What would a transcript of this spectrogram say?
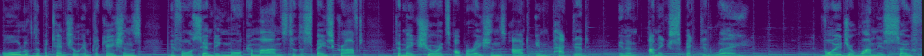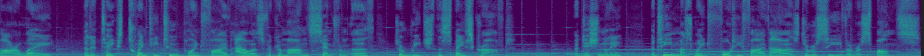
all of the potential implications before sending more commands to the spacecraft to make sure its operations aren't impacted in an unexpected way. Voyager 1 is so far away that it takes 22.5 hours for commands sent from Earth to reach the spacecraft. Additionally, the team must wait 45 hours to receive a response.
